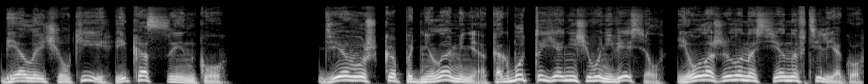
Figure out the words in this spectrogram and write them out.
белые чулки и косынку. Девушка подняла меня, как будто я ничего не весил, и уложила на сено в телегу.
